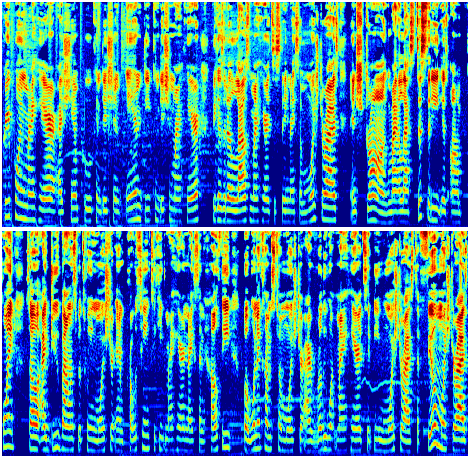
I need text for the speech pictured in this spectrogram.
pre-pooing my hair. I shampoo, condition, and deep condition my hair because it allows my hair to stay nice and moisturized and strong. My elasticity is on point. So I do balance between moisture and protein to keep my hair nice and healthy. But when it comes to moisture, I really want my hair to be moisturized, to feel moisturized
